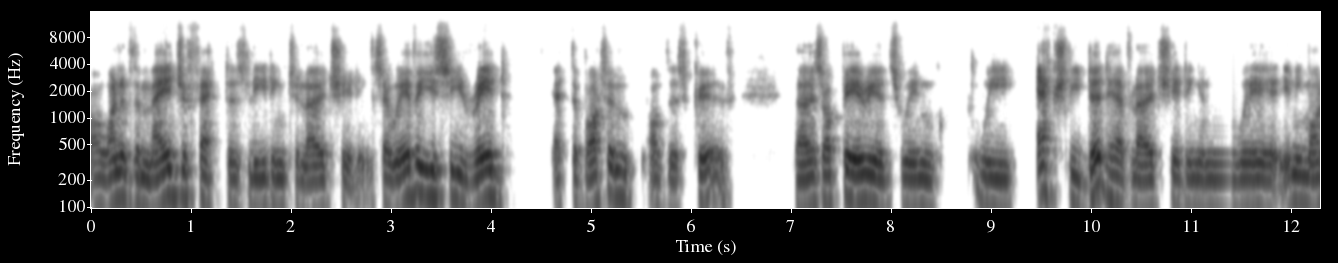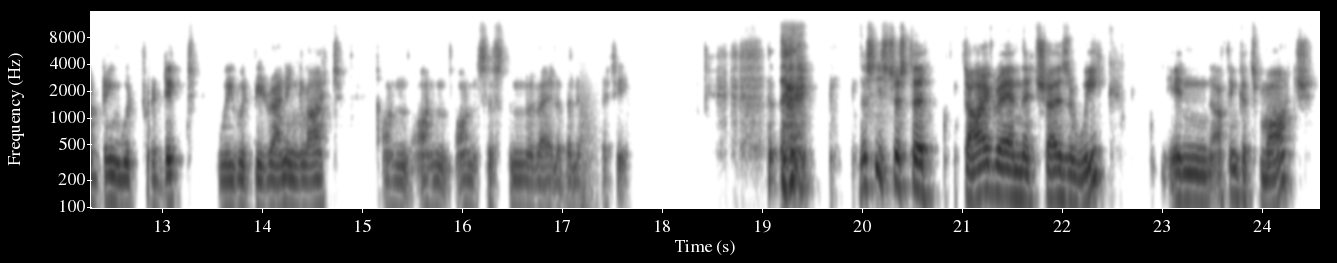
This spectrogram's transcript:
are one of the major factors leading to load shedding. So wherever you see red at the bottom of this curve, those are periods when we actually did have load shedding and where any modeling would predict we would be running light on, on, on system availability. this is just a diagram that shows a week in, I think it's March,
